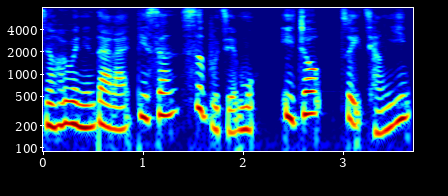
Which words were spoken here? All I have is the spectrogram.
将会为您带来第三、四部节目《一周最强音》。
